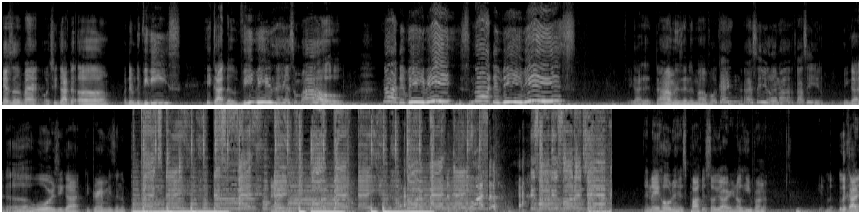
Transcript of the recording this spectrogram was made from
it's a fact. What you got the uh, what them the VVs? He got the VVs in his mouth. Not the VVs. Not the VVs. He got the diamonds in his mouth. Okay, I see you, Lena. I see you. He got the uh, awards. He got the Grammys and the. Hey. and they holding his pocket, so you already know he running. Look how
